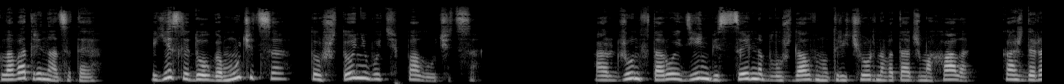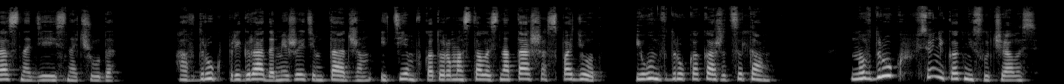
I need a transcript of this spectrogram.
Глава 13. Если долго мучиться, то что-нибудь получится. Арджун второй день бесцельно блуждал внутри черного Тадж-Махала, каждый раз надеясь на чудо. А вдруг преграда между этим Таджем и тем, в котором осталась Наташа, спадет, и он вдруг окажется там? Но вдруг все никак не случалось,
